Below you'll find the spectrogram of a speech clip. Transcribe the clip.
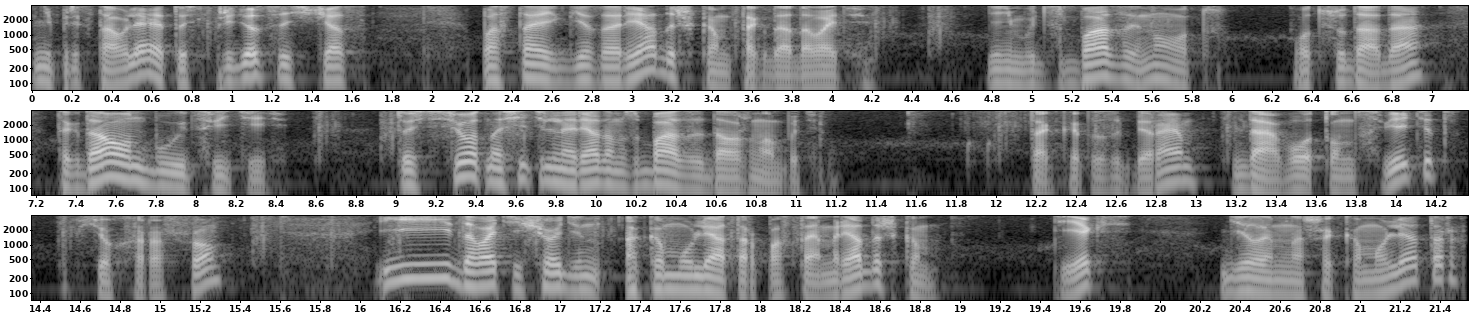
не представляю. То есть придется сейчас поставить где-то рядышком, тогда давайте, где-нибудь с базой, ну вот, вот сюда, да? Тогда он будет светить. То есть все относительно рядом с базой должно быть. Так, это забираем. Да, вот он светит, все хорошо. И давайте еще один аккумулятор поставим рядышком. Текс. Делаем наш аккумулятор.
